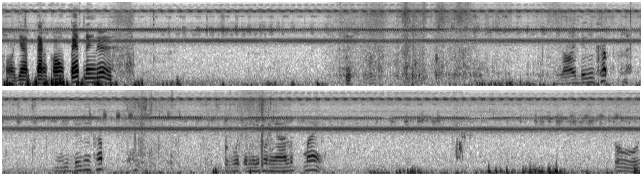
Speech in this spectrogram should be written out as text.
ขออนุญาตตั้งกล้องแป๊บนึงเด้อโอยดึงครับมีดึงครับดูว่าจะมีผลงานหรือไม่โอ้ย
